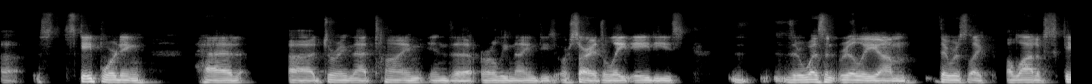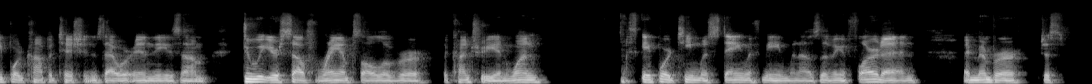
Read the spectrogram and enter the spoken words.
a skateboarding had uh, during that time in the early 90s or sorry the late 80s th- there wasn't really um there was like a lot of skateboard competitions that were in these um do it yourself ramps all over the country. And one skateboard team was staying with me when I was living in Florida and I remember just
